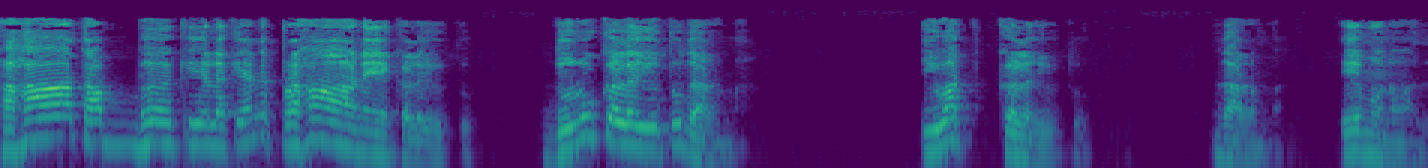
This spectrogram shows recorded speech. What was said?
පහාතබ්භ කියල කියන ප්‍රහාණය කළ යුතු. දුරු කළ යුතු ධර්ම. ඉවත් කළ යුතු ධර්ම. ඒ මොනවද.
